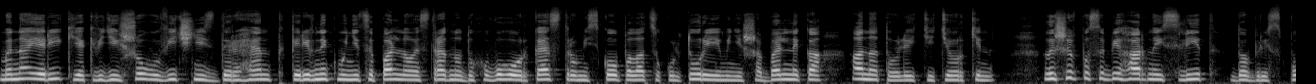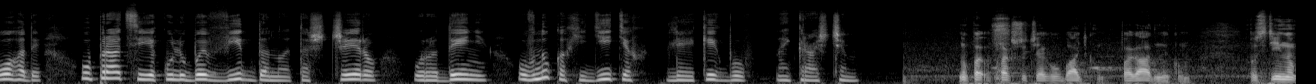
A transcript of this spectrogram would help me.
Минає рік, як відійшов у вічність диригент, керівник муніципального естрадно-духового оркестру міського палацу культури імені Шабельника Анатолій Тітьоркін. Лишив по собі гарний слід, добрі спогади у праці, яку любив віддано та щиро, у родині, у внуках і дітях, для яких був найкращим. ну, в першу чергу батьком, порадником. Постійно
